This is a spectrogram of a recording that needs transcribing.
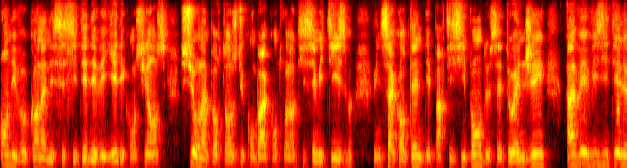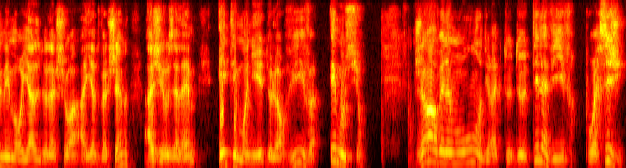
en évoquant la nécessité d'éveiller des consciences sur l'importance du combat contre l'antisémitisme. Une cinquantaine des participants de cette ONG avaient visité le mémorial de la Shoah à Yad Vashem, à Jérusalem, et témoigné de leur vive émotion. Gérard Benamou en direct de Tel Aviv pour RCJ.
